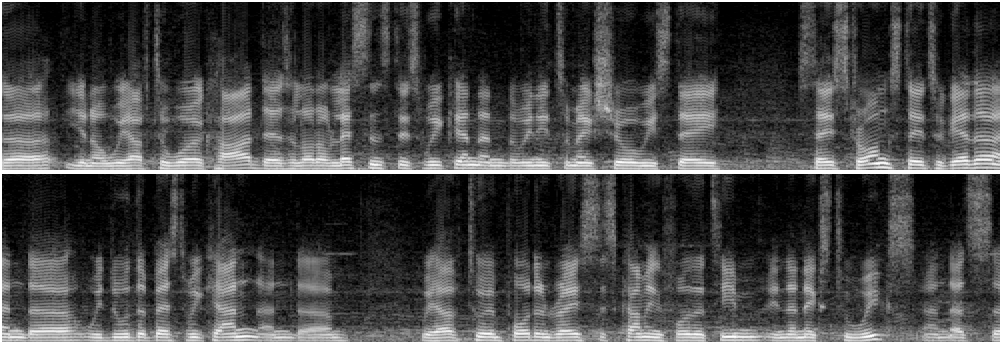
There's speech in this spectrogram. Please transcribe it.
uh, you know we have to work hard. There's a lot of lessons this weekend, and we need to make sure we stay stay strong, stay together, and uh, we do the best we can. And um, we have two important races coming for the team in the next two weeks, and that's uh,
